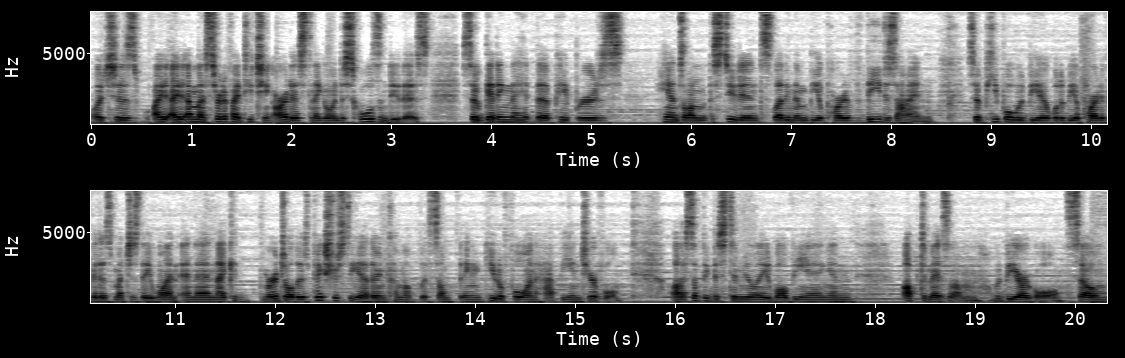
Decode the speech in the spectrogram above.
which is I, am a certified teaching artist and I go into schools and do this. So getting the, the papers hands-on with the students, letting them be a part of the design. So people would be able to be a part of it as much as they want. And then I could merge all those pictures together and come up with something beautiful and happy and cheerful. Uh, something to stimulate well-being and optimism would be our goal. So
